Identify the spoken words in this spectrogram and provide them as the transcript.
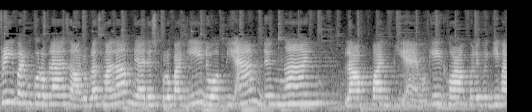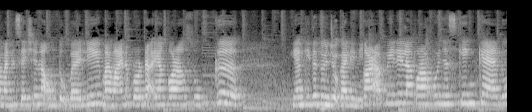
free pada pukul 12 uh, 12 malam dia ada 10 pagi 2 PM dengan 8 PM Okay korang boleh pergi mana-mana session lah untuk beli mana-mana produk yang korang suka yang kita tunjuk kali ni. Korang pilih lah korang punya skincare tu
